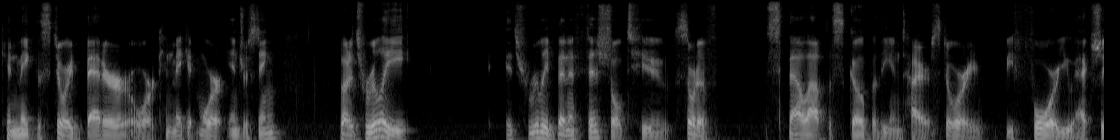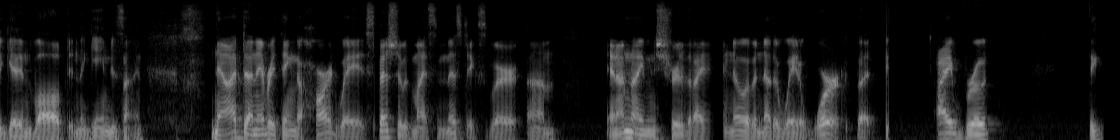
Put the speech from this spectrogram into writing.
can make the story better or can make it more interesting. But it's really it's really beneficial to sort of spell out the scope of the entire story before you actually get involved in the game design. Now I've done everything the hard way, especially with and Mystics, where um, and I'm not even sure that I know of another way to work, but I wrote the,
